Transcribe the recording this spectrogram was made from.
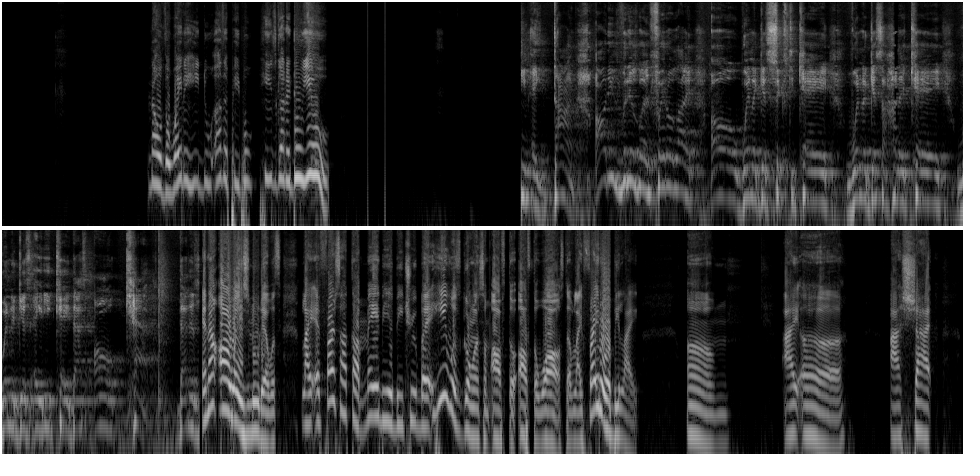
No, the way that he do other people, he's gonna do you. a dime. All these videos where Fredo like, oh, winner gets 60k, winner gets 100k, winner gets 80k. That's all cap. That is And I always knew that was like at first I thought maybe it'd be true, but he was going some off the off the wall stuff. Like Fredo would be like, um, I uh, I shot,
